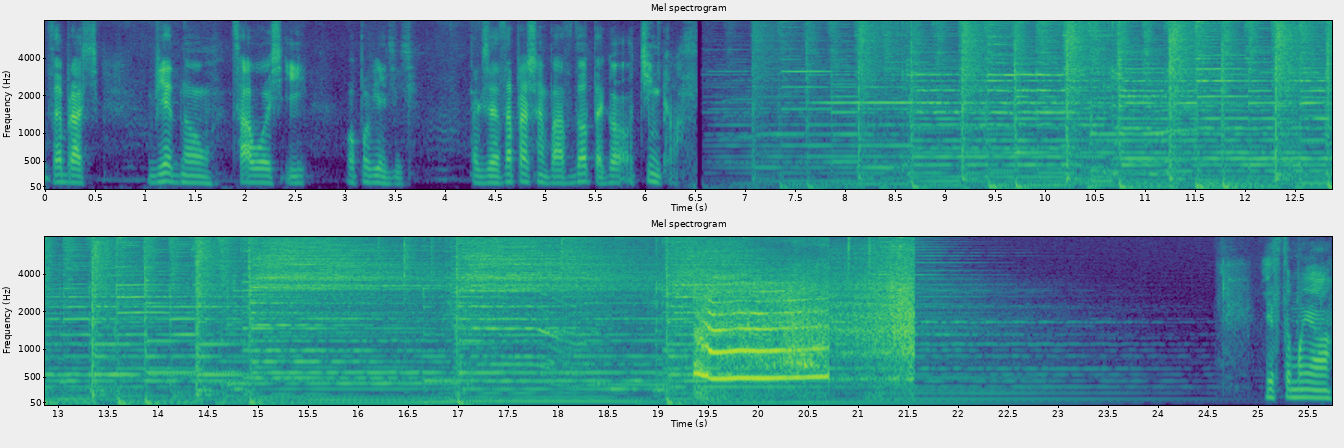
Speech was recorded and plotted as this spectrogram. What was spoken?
zebrać w jedną całość i opowiedzieć. Także zapraszam Was do tego odcinka. Jest to moja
